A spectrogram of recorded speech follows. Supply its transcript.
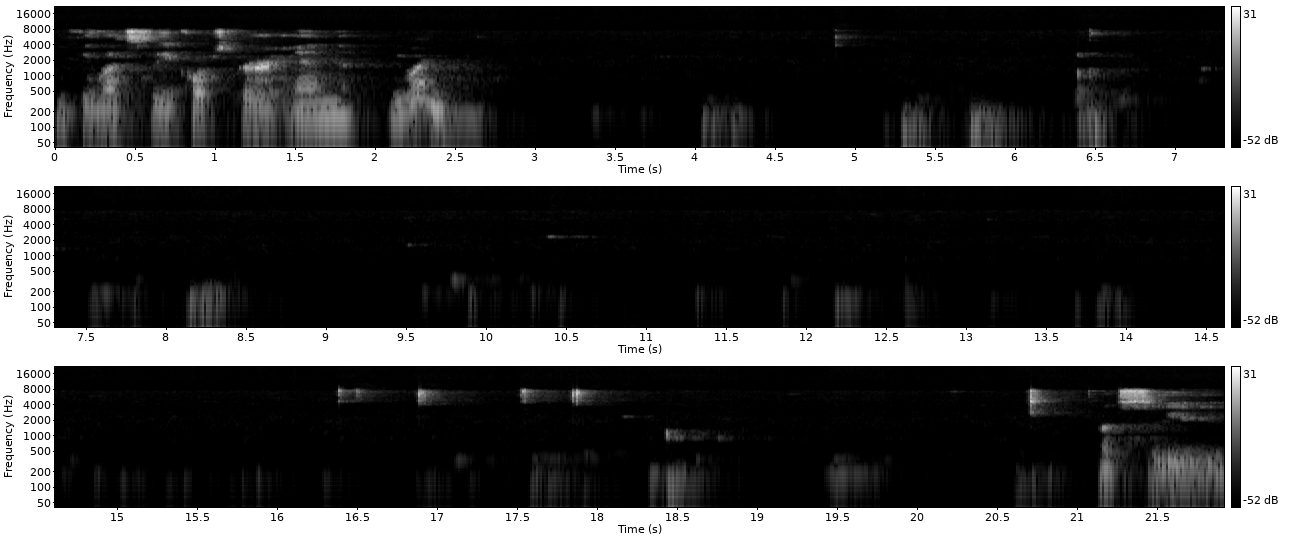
If he lets the corpse corkscrew in, we win. Let's see.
